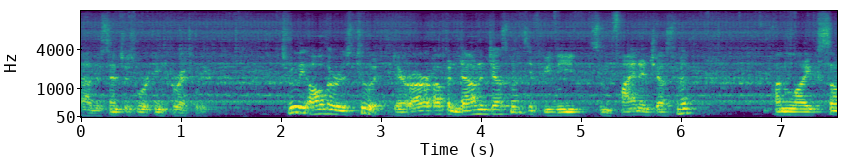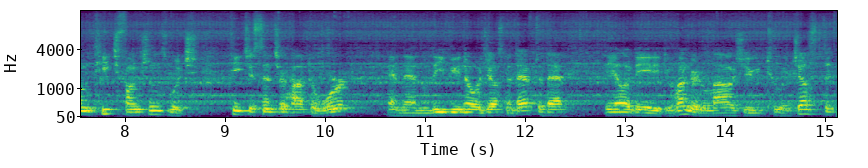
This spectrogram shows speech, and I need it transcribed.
uh, the sensor's working correctly. It's really all there is to it. There are up and down adjustments if you need some fine adjustment. Unlike some teach functions, which teach a sensor how to work and then leave you no adjustment after that, the LRD 8200 allows you to adjust it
